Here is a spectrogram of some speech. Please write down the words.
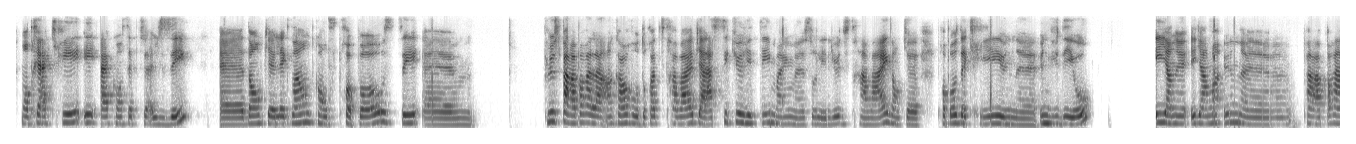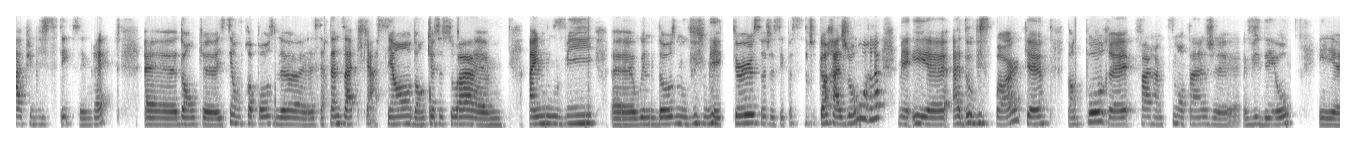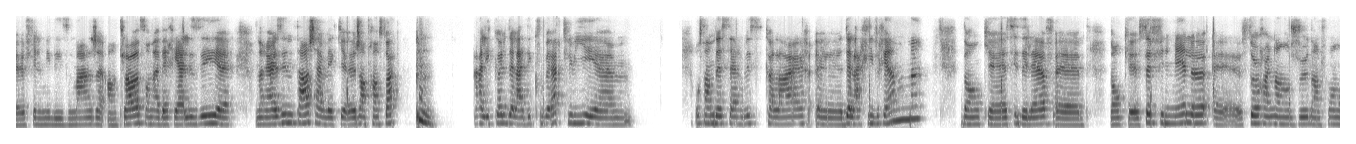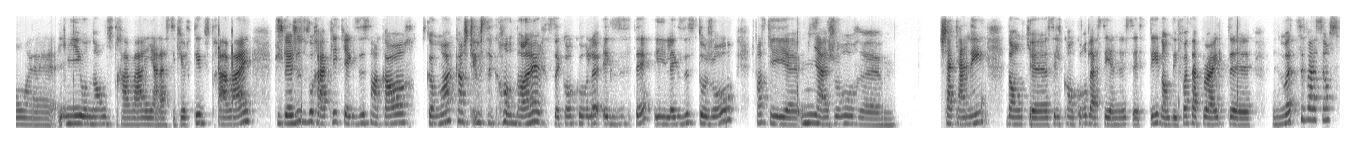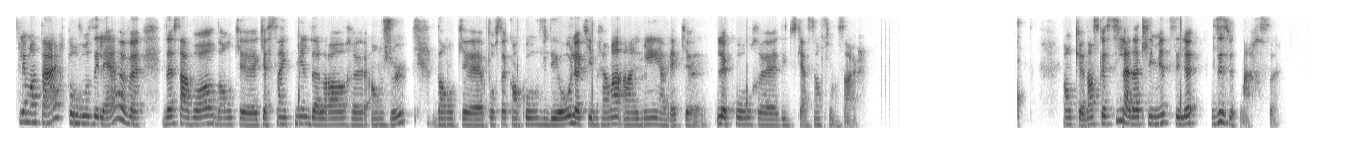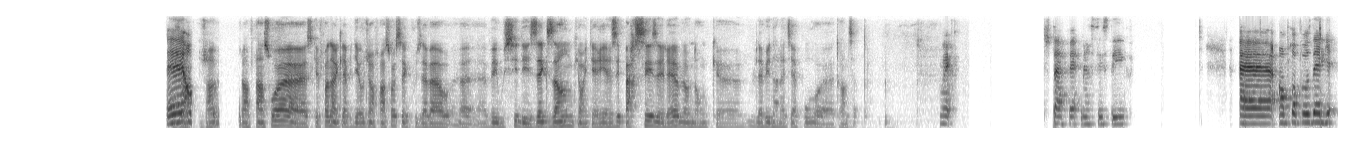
montrer à créer et à conceptualiser. Donc, l'exemple qu'on vous propose, c'est plus par rapport à encore au droit du travail puis à la sécurité même euh, sur les lieux du travail. Donc, euh, propose de créer une, euh, une vidéo et il y en a également une euh, par rapport à la publicité, c'est vrai. Euh, donc, euh, ici, on vous propose certaines applications, donc que ce soit iMovie, Windows Movie Maker, ça, je ne sais pas si c'est encore à jour, là, mais et Adobe Spark. donc, pour faire un petit montage vidéo et filmer des images en classe, on avait réalisé, on a réalisé une tâche avec Jean-François. à l'école de la découverte. Lui est euh, au centre de service scolaire euh, de la Riveraine. Donc, euh, ses élèves donc, se filmaient là, sur un enjeu, dans le fond, lié aux normes du travail, à la sécurité du travail. Puis, je voulais juste vous rappeler qu'il existe encore comme moi, quand j'étais au secondaire, ce concours-là existait et il existe toujours. Je pense qu'il est mis à jour chaque année. Donc, euh, c'est le concours de la CNESST. Donc, des fois, ça peut être euh, une motivation supplémentaire pour vos élèves de savoir donc euh, qu'il y a 5 000 en jeu. Donc, pour ce concours vidéo là, qui est vraiment en lien avec le cours d'éducation financière. Donc, dans ce cas-ci, la date limite, c'est le 18 mars. Jean-François, euh, ce qui est le avec la vidéo de Jean-François, c'est que vous euh, avez, aussi des exemples qui ont été réalisés par ses élèves. donc, euh, vous l'avez dans la diapo 37. Oui, tout à fait. Merci, Steve. on proposait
